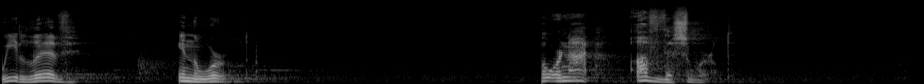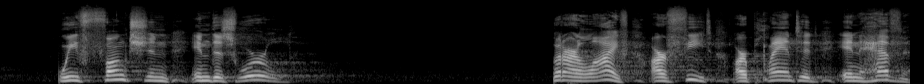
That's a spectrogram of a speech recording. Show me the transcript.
We live in the world, but we're not of this world. We function in this world but our life, our feet are planted in heaven.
